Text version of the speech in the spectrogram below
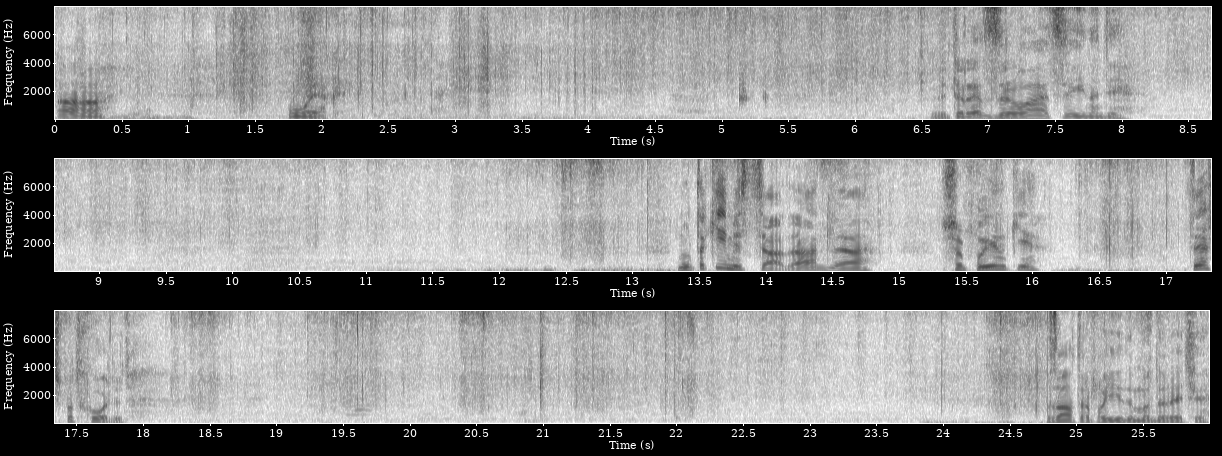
Ага. О як. Вітерець зривається іноді. Ну такі місця, да, для шипинки теж підходять. Завтра поїдемо, до речі,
